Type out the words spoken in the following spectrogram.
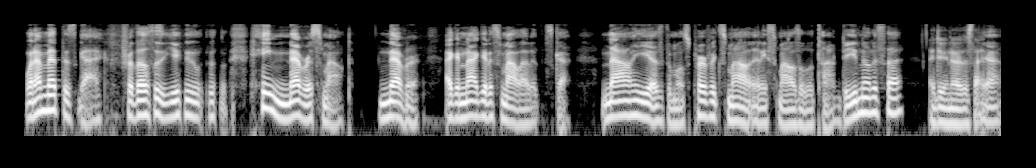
When I met this guy, for those of you who he never smiled. Never. I could not get a smile out of this guy. Now he has the most perfect smile and he smiles all the time. Do you notice that? I do notice that. Yeah,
